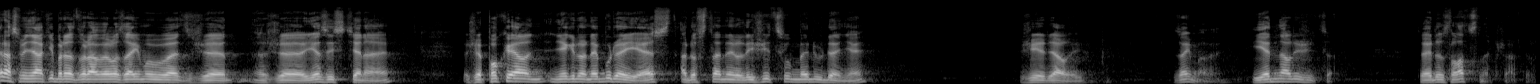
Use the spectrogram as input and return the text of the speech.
Teraz mi nějaký brat vravil zajímavou věc, že, že je zjištěné, že pokud někdo nebude jíst a dostane lyžicu medu denně, žije dále. Zajímavé. Jedna lyžice. To je dost lacné, přátelé.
